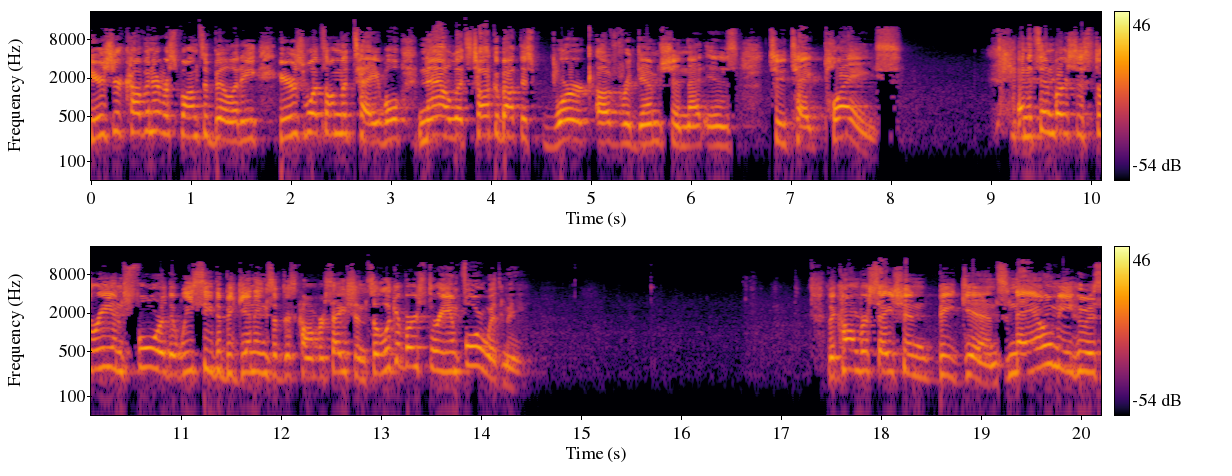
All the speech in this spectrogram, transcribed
Here's your covenant responsibility. Here's what's on the table. Now, let's talk about this work of redemption that is to take place. And it's in verses 3 and 4 that we see the beginnings of this conversation. So look at verse 3 and 4 with me. The conversation begins. Naomi, who has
